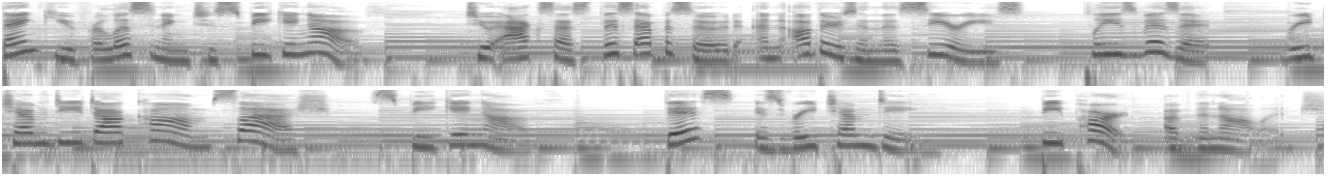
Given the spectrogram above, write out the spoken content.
Thank you for listening to Speaking of. To access this episode and others in this series, please visit reachmd.com slash speaking of. This is ReachMD. Be part of the knowledge.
